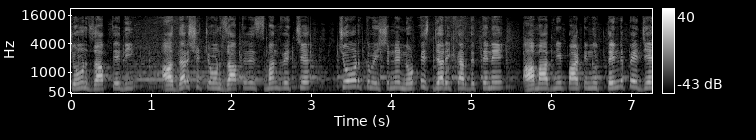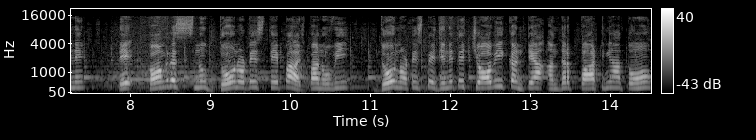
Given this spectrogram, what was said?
ਚੋਣ ਜ਼ਾਬਤੇ ਦੀ ਆਦਰਸ਼ ਚੋਣ ਜ਼ਾਬਤੇ ਦੇ ਸੰਬੰਧ ਵਿੱਚ ਚੋਣ ਕਮਿਸ਼ਨ ਨੇ ਨੋਟਿਸ ਜਾਰੀ ਕਰ ਦਿੱਤੇ ਨੇ। ਆਮ ਆਦਮੀ ਪਾਰਟੀ ਨੂੰ ਤਿੰਨ ਭੇਜੇ ਨੇ ਤੇ ਕਾਂਗਰਸ ਨੂੰ ਦੋ ਨੋਟਿਸ ਤੇ ਭਾਜਪਾ ਨੂੰ ਵੀ ਦੋ ਨੋਟਿਸ ਭੇਜੇ ਨੇ ਤੇ 24 ਘੰਟਿਆਂ ਅੰਦਰ ਪਾਰਟੀਆਂ ਤੋਂ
